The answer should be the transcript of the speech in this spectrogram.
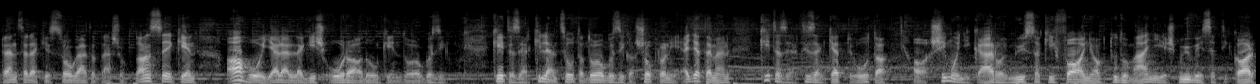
rendszerek és szolgáltatások tanszékén, ahol jelenleg is óraadónként dolgozik. 2009 óta dolgozik a Soproni Egyetemen, 2012 óta a Simonyi Károly Műszaki Faanyag Tudományi és Művészeti Kar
